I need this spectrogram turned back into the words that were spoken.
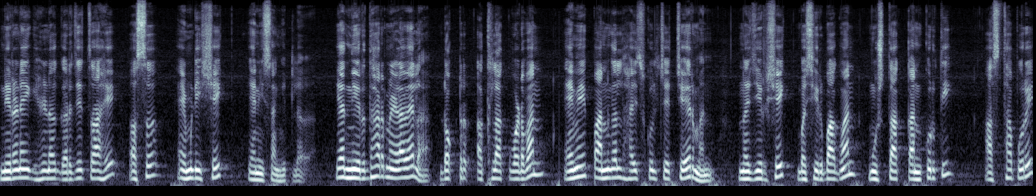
निर्णय घेणं गरजेचं आहे असं एम डी शेख यांनी सांगितलं. या निर्धार मेळाव्याला doctor Akhlaq Wadwan M A Pangal हायस्कूलचे चेअरमन नजीर शेख बशीर बागवान मुश्ताक कानकुर्ती आस्थापुरे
